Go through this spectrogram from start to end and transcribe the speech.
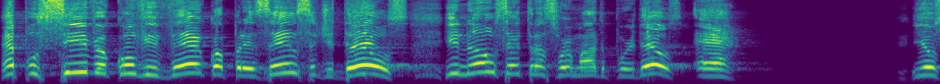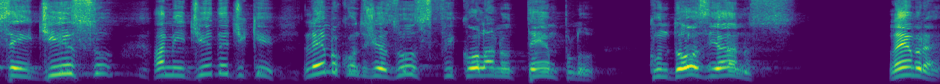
É possível conviver com a presença de Deus e não ser transformado por Deus? É. E eu sei disso à medida de que. Lembra quando Jesus ficou lá no templo com 12 anos? Lembra?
